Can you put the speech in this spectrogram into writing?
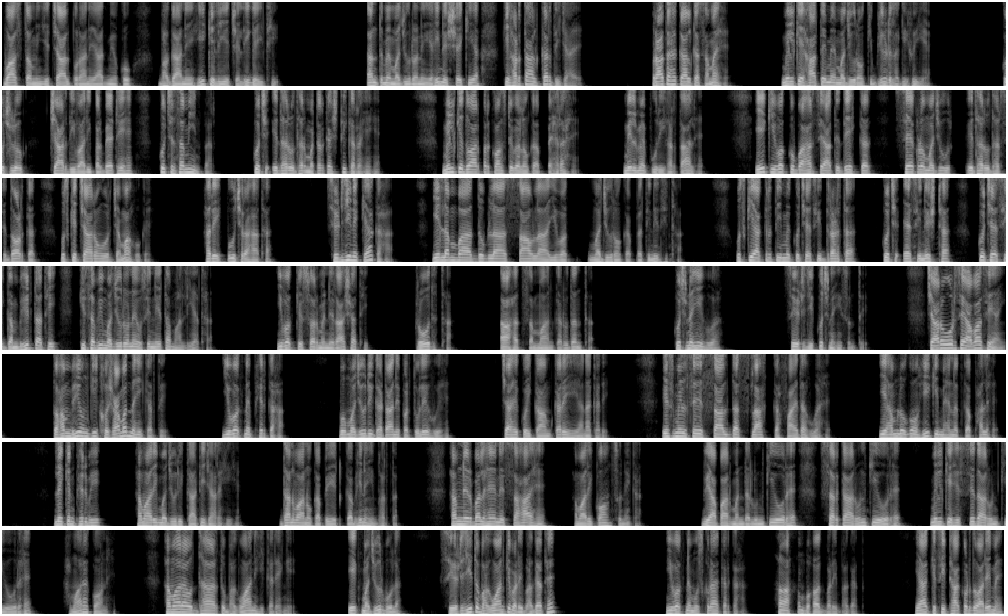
वास्तव में ये चाल पुराने आदमियों को भगाने ही के लिए चली गई थी। अंत में मजूरों ने यही निश्चय किया कि हड़ताल कर दी जाए। प्रातःकाल का समय है। मिल के हाथे में मजूरों की भीड़ लगी हुई है। कुछ लोग चार दीवारी पर बैठे हैं, कुछ ज़मीन पर, कुछ इधर उधर मटर कश्ती कर रहे हैं। मिल के द्वार पर कांस्टेबलों का पहरा है। मिल में पूरी हड़ताल है। एक युवक को बाहर से आते देखकर सैकड़ों मजूर इधर उधर से दौड़कर उसके चारों ओर जमा हो गए। हर एक पूछ रहा था सिडजी ने क्या कहा? ये लंबा, दुबला, सांवला युवक मजूरों का प्रतिनिधि था। उसकी आकृति में कुछ ऐसी दृढ़ता, कुछ ऐसी निष्ठा, कुछ ऐसी गंभीरता थी कि सभी मजूरों ने उसे नेता मान लिया था। युवक के स्वर में निराशा थी, क्रोध था, आहत सम्मान का रुदन था। कुछ नहीं हुआ। सेठ जी कुछ नहीं सुनते। चारों ओर से आवाज़ें आईं तो हम भी उनकी खुशामद नहीं करते। युवक ने फिर कहा, वो मजूरी घटाने पर तुले हुए हैं, चाहे कोई काम करे या न करे। इस मिल से इस साल दस लाख का फ़ायदा हुआ है। ये हम लोगों ही की मेहनत का फल है। लेकिन फिर भी हमारी मजूरी काटी जा रही है। धनवानों का पेट कभी नहीं भरता। हम निर्बल हैं, निस्सहाय हैं, हमारी कौन सुनेगा? व्यापार मंडल उनकी ओर है, सरकार उनकी ओर है मिल के हिस्सेदार उनकी ओर है। हमारा कौन है? हमारा उद्धार तो भगवान ही करेंगे। एक मजूर बोला, सेठ जी तो भगवान के बड़े भगत हैं। युवक ने मुस्कुरा कर कहा हाँ बहुत बड़े भगत। यहाँ किसी ठाकुर द्वारे में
